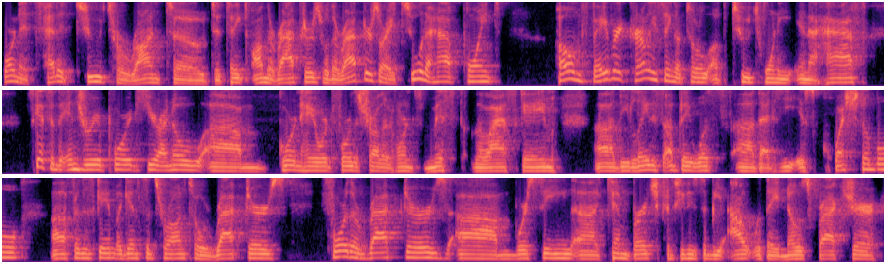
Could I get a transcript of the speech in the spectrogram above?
Hornets headed to Toronto to take on the Raptors, where the Raptors are a two and a half point home favorite, currently seeing a total of 220 and a half. Let's get to the injury report here. I know um, Gordon Hayward for the Charlotte Hornets missed the last game. Uh, the latest update was uh, that he is questionable uh, for this game against the Toronto Raptors. For the Raptors, um, we're seeing uh, Khem Birch continues to be out with a nose fracture.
